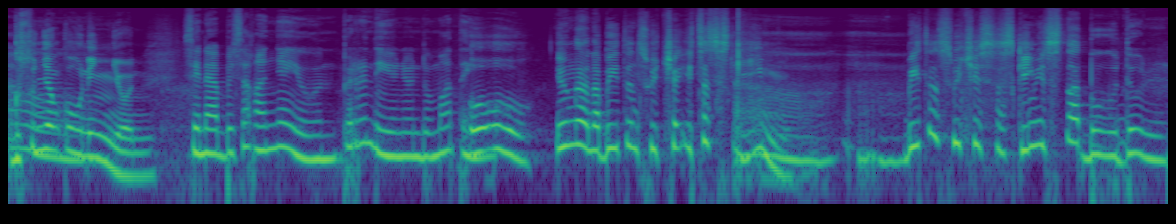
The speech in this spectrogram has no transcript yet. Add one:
gusto niyang kunin yun. Sinabi sa kanya yun, pero hindi yun yung dumating. Oo, yun nga, na bait and switch siya, it's a scheme. Ah, Bait and switch is a scheme, it's not budol.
